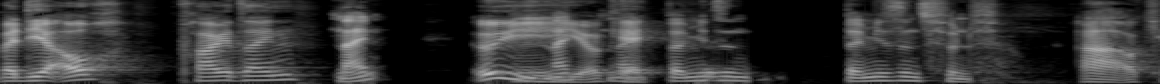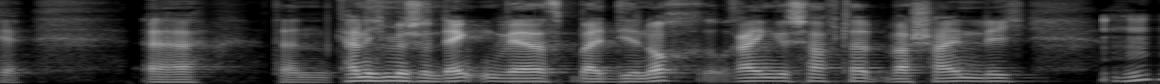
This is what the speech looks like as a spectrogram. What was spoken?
Bei dir auch? Fragezeichen? Nein. Ui, nein, okay. Nein, bei mir sind bei mir sind es fünf. Ah, okay. Äh, dann kann ich mir schon denken, wer es bei dir noch reingeschafft hat. Wahrscheinlich Mhm.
